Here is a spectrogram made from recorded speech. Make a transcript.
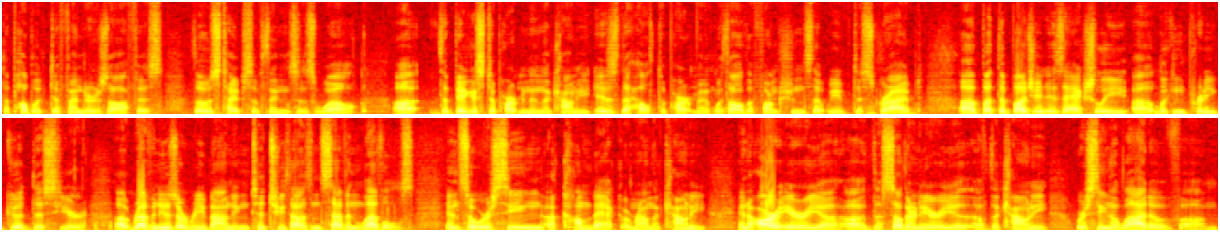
the public defender's office, those types of things as well. Uh, the biggest department in the county is the health department with all the functions that we've described. Uh, but the budget is actually uh, looking pretty good this year. Uh, revenues are rebounding to 2007 levels, and so we're seeing a comeback around the county. In our area, uh, the southern area of the county, we're seeing a lot of um,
